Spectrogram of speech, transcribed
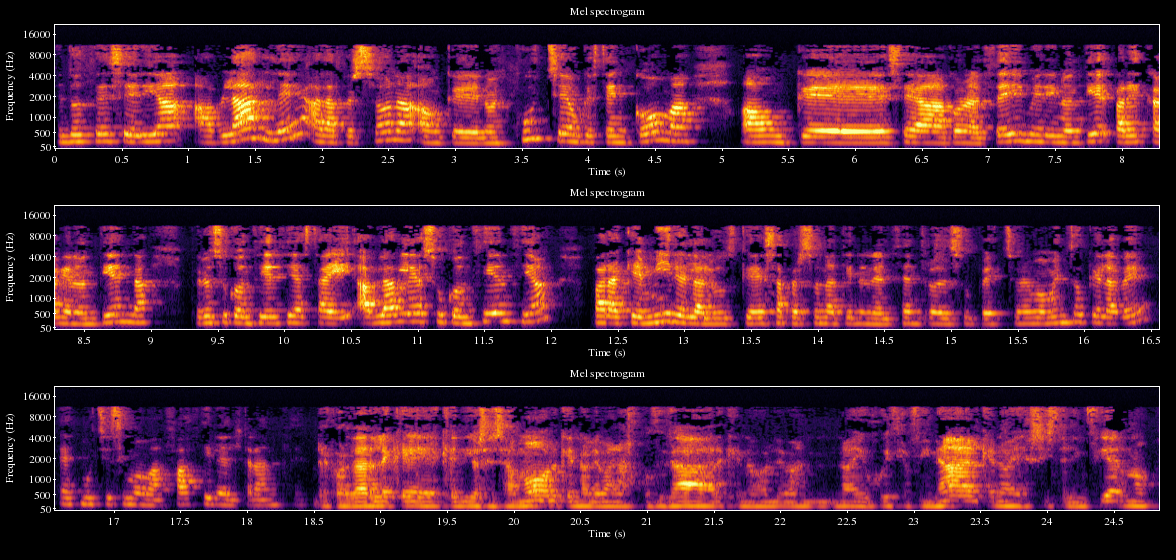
Entonces sería hablarle a la persona, aunque no escuche, aunque esté en coma, aunque sea con Alzheimer y no parezca que no entienda, pero su conciencia está ahí. Hablarle a su conciencia para que mire la luz que esa persona tiene en el centro de su pecho. En el momento que la ve es muchísimo más fácil el trance. Recordarle que, que Dios es amor, que no le van a juzgar, que no, le van, no hay un juicio final, que no existe el infierno,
